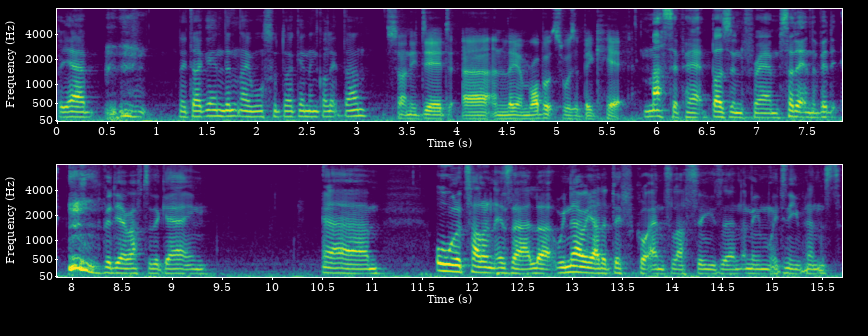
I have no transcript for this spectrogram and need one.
but yeah, they dug in, didn't they? Also dug in and got it done. Certainly did. Uh, and Liam Roberts was a big hit. Massive hit, buzzing for him. Said it in the vid- video after the game. Um, all the talent is there. Look, we know he had a difficult end to last season. I mean, we didn't even end the,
